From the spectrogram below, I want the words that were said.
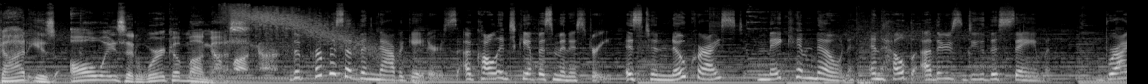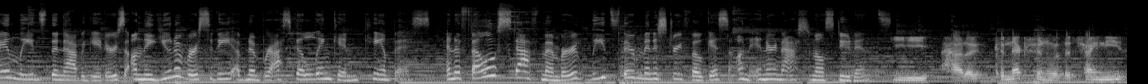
God is always at work among us. The purpose of the Navigators, a college campus ministry, is to know Christ, make him known, and help others do the same. Brian leads the Navigators on the University of Nebraska Lincoln campus, and a fellow staff member leads their ministry focus on international students. He had a connection with a Chinese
